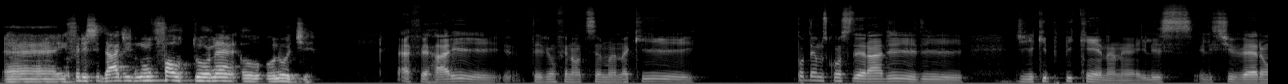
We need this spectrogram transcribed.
É, infelicidade não faltou, né, o, o Nuti? É, Ferrari teve um final de semana que podemos considerar de, de de equipe pequena, né? Eles, eles tiveram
